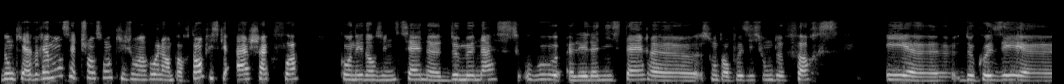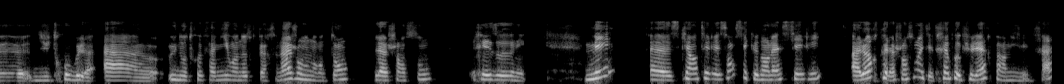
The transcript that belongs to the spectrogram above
Donc il y a vraiment cette chanson qui joue un rôle important puisque à chaque fois qu'on est dans une scène de menace où les Lannister euh, sont en position de force et euh, de causer euh, du trouble à une autre famille ou un autre personnage, on entend la chanson résonner. Mais ce qui est intéressant, c'est que dans la série, alors que la chanson était très populaire parmi les fans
